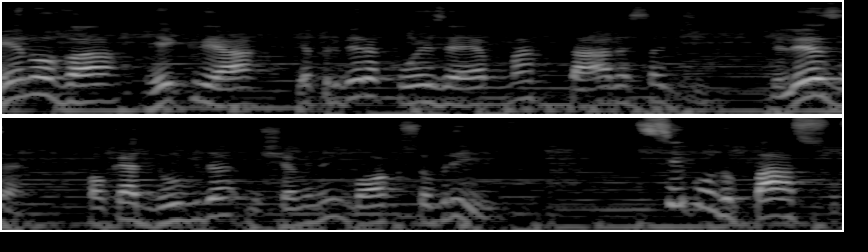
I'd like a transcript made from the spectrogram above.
renovar, recriar e a primeira coisa é matar essa dívida, beleza? Qualquer dúvida, me chame no inbox sobre isso. Segundo passo,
